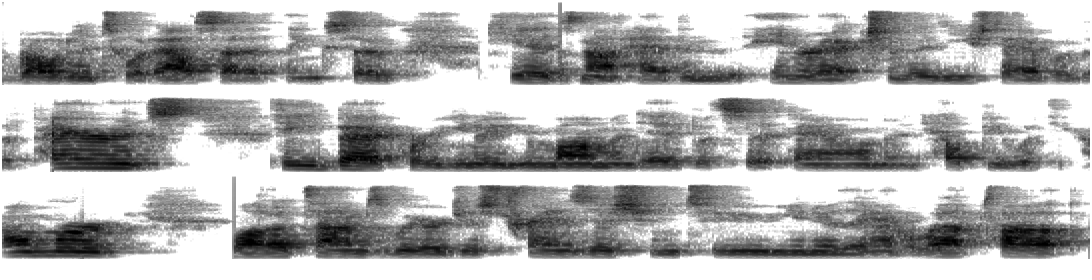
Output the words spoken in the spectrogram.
brought into it outside of things. So kids not having the interaction they used to have with their parents feedback where you know your mom and dad would sit down and help you with your homework. A lot of times we are just transitioned to you know they have a laptop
